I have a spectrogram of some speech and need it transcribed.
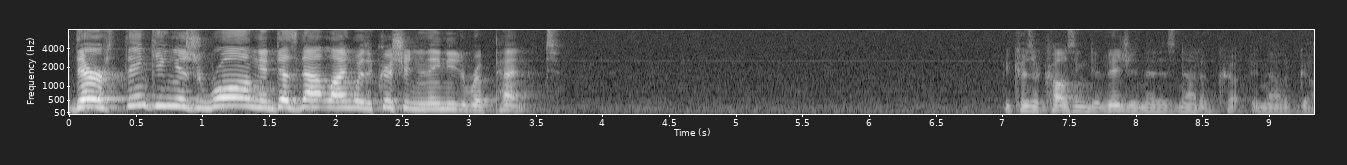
their thinking is wrong and does not line with the Christian and they need to repent. because they're causing division that is not of, not of God.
